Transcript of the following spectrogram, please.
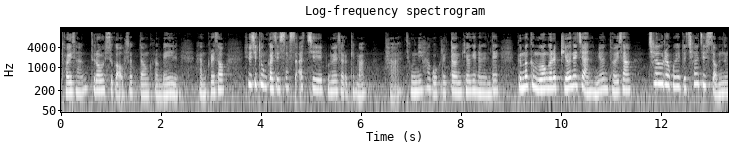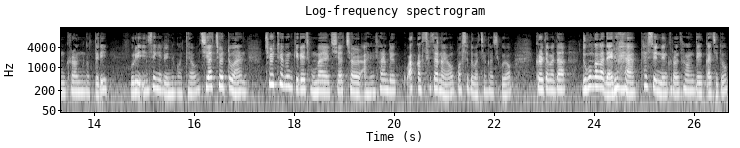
더 이상 들어올 수가 없었던 그런 메일함. 그래서 휴지통까지 샅샅이 보면서 이렇게 막 다 정리하고 그랬던 기억이 나는데 그만큼 무언가를 비워내지 않으면 더 이상 채우려고 해도 채워질 수 없는 그런 것들이 우리 인생에도 있는 것 같아요. 지하철 또한 출퇴근길에 정말 지하철 안에 사람들 꽉꽉 차잖아요. 버스도 마찬가지고요. 그럴 때마다 누군가가 내려야 탈 수 있는 그런 상황들까지도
